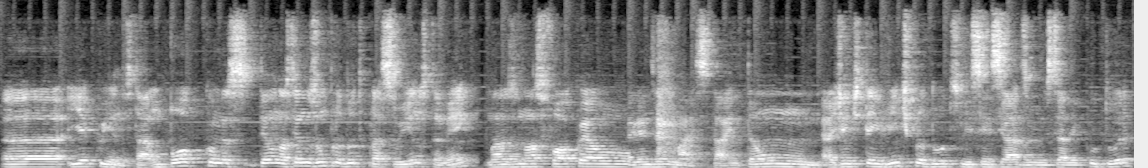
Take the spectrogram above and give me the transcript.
uh, e equinos, tá? Um pouco como nós temos um produto para suínos também, mas o nosso foco é o grandes animais, tá? Então a gente tem 20 produtos licenciados no Ministério da Agricultura.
